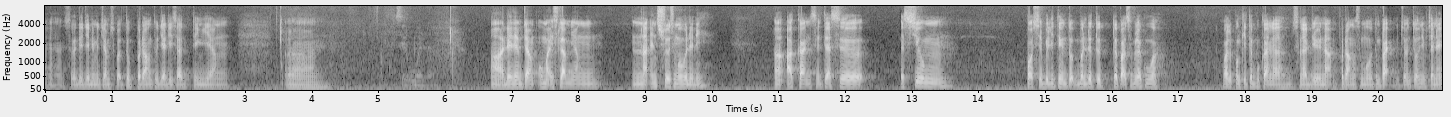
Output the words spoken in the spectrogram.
Uh, so dia jadi macam sebab tu perang tu jadi satu thing yang uh, uh, dia jadi macam umat Islam yang nak ensure semua benda ni uh, akan sentiasa assume possibility untuk benda tu terpaksa berlaku lah. Walaupun kita bukanlah sengaja nak perang semua tempat. Contohnya macam ni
